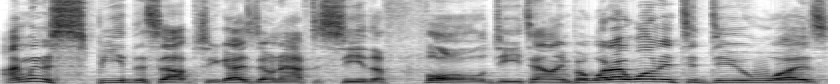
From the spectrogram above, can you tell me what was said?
I'm going to speed this up so you guys don't have to see the full detailing. But what I wanted to do was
